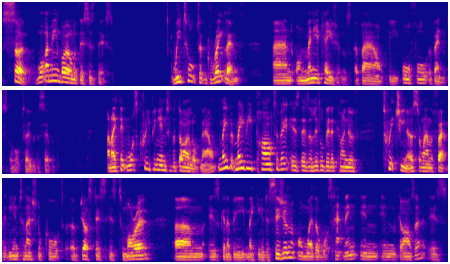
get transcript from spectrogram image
So, what I mean by all of this is this we talked at great length and on many occasions about the awful events of October the 7th. And I think what's creeping into the dialogue now, maybe, maybe part of it is there's a little bit of kind of twitchiness around the fact that the International Court of Justice is tomorrow um, is going to be making a decision on whether what's happening in, in Gaza is,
